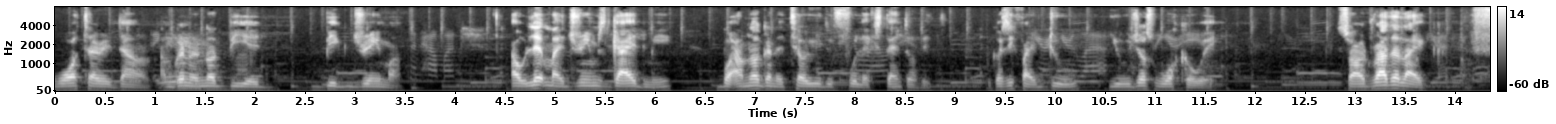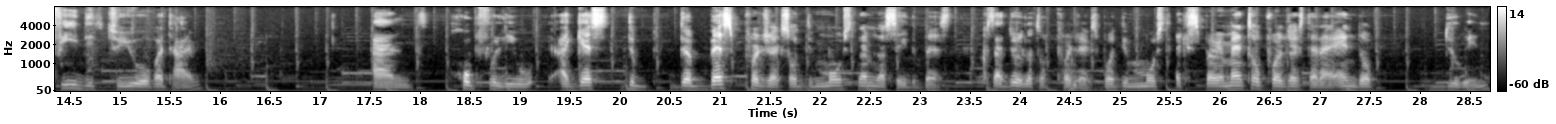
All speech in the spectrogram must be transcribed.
water it down. I'm gonna not be a big dreamer. I'll let my dreams guide me, but I'm not gonna tell you the full extent of it. Because if I do, you will just walk away. So I'd rather like feed it to you over time and hopefully I guess the the best projects or the most let me not say the best because I do a lot of projects, but the most experimental projects that I end up doing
